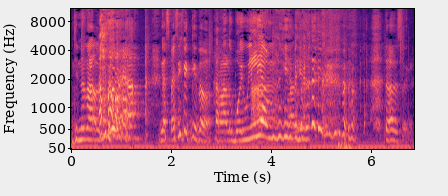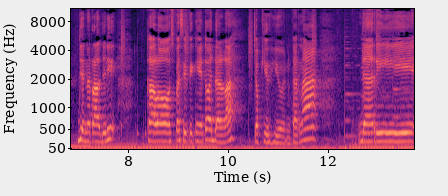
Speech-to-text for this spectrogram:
general gitu kayak nggak spesifik gitu. Terlalu Boy William gitu ya. terlalu general. Jadi kalau spesifiknya itu adalah Cho Kyu Hyun. Karena dari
